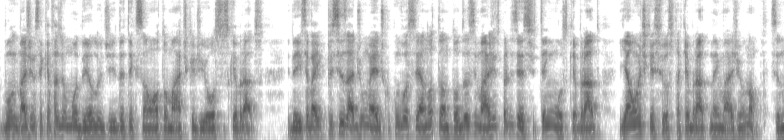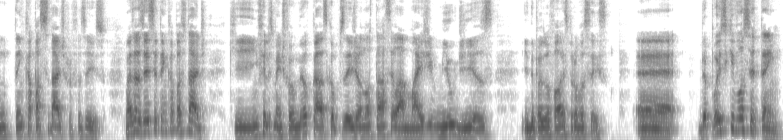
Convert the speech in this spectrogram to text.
Imagina que você quer fazer um modelo de detecção automática de ossos quebrados. E daí você vai precisar de um médico com você anotando todas as imagens para dizer se tem um osso quebrado e aonde que esse osso está quebrado na imagem ou não. Você não tem capacidade para fazer isso. Mas às vezes você tem capacidade, que infelizmente foi o meu caso que eu precisei de anotar, sei lá, mais de mil dias e depois eu vou falar isso para vocês. É... Depois que você tem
